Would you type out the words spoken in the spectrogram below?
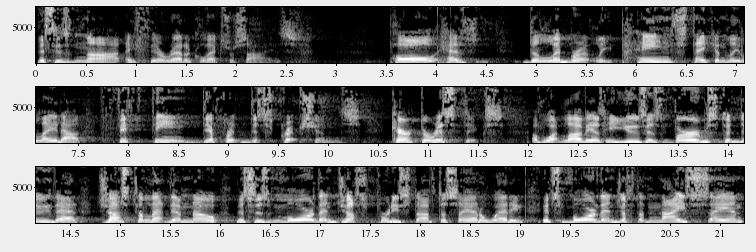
This is not a theoretical exercise. Paul has deliberately, painstakingly laid out 15 different descriptions characteristics of what love is. He uses verbs to do that just to let them know this is more than just pretty stuff to say at a wedding. It's more than just a nice saying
